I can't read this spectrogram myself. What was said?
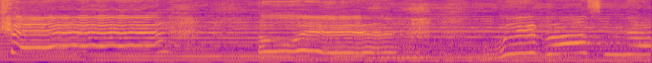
care when we both know.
